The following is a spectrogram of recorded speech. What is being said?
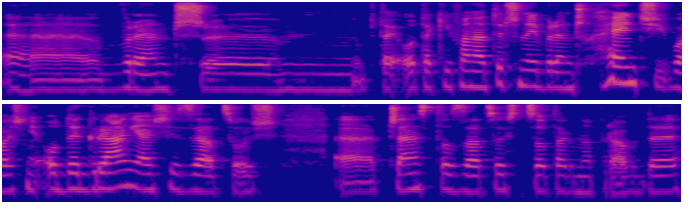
e, wręcz o takiej fanatycznej wręcz chęci właśnie odegrania się za coś, często za coś, co tak naprawdę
